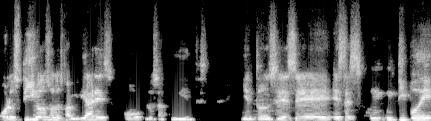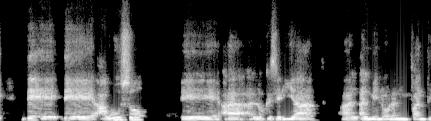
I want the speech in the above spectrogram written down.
o los tíos, o los familiares, o los acudientes. Y entonces, eh, ese es un, tipo de, de, abuso eh, a, lo que sería al, menor, al infante.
